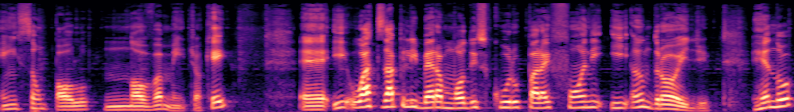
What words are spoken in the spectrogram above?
em São Paulo novamente, ok? É, e o WhatsApp libera modo escuro para iPhone e Android. Renault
